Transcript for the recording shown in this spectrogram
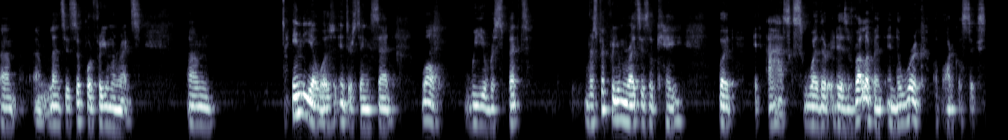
um, um, lends its support for human rights. Um, India was interesting. Said, "Well, we respect respect for human rights is okay, but it asks whether it is relevant in the work of Article Six,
